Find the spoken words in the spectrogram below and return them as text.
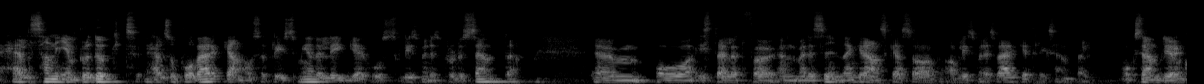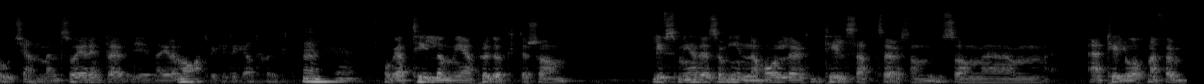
hälsan i en produkt, hälsopåverkan hos ett livsmedel, ligger hos livsmedelsproducenten. Um, och istället för en medicin, den granskas av, av Livsmedelsverket till exempel. Och sen blir den godkänd. Men så är det inte i, när det gäller mat, vilket är helt sjukt. Mm. Och vi har till och med produkter som livsmedel som innehåller tillsatser som, som um, är tillåtna för,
